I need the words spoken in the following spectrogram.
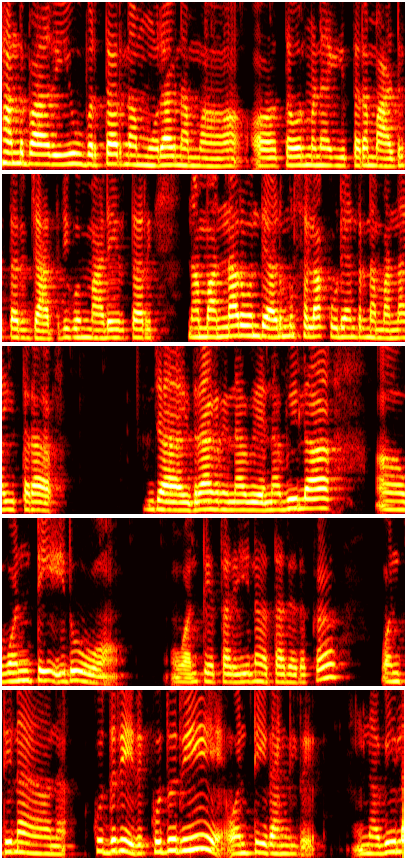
ಚಂದ ಬಾರಿ ಇವು ಬರ್ತಾರೆ ನಮ್ಮ ಊರಾಗ, ನಮ್ಮ ತವ್ರ ಮನ್ಯಾಗ ಈ ಥರ ಮಾಡಿರ್ತಾರೆ, ಜಾತ್ರೆಗೊಮ್ಮೆ ಮಾಡೇ ಇರ್ತಾರೆ ನಮ್ಮ ಅಣ್ಣಾರು ಒಂದು ಎರಡು ಮೂರು ಸಲ ಕೂಡ್ಯಾನ್ರಿ ನಮ್ಮ ಅಣ್ಣ ಈ ಥರ ಜಾ, ಇದ್ರಾಗ ರೀ ನವಿ, ನವಿಲ ಒಂಟಿ, ಇದು, ಒಂಟಿ ಅಂತಾರೆ ಏನು ಅಂತಾರೆ ಅದಕ್ಕೆ? ಒಂಟಿನ ಕುದುರೆ ರೀ, ಕುದುರೆ ಒಂಟಿ ಇರಂಗಿಲ್ಲ ರೀ. ನವಿಲ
